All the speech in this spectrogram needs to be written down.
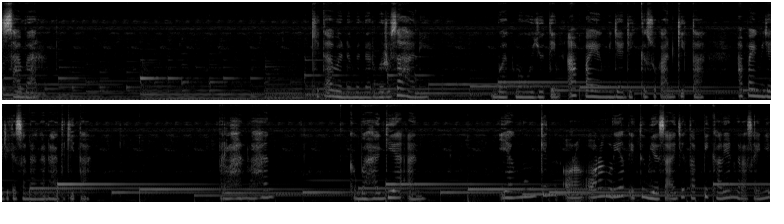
sabar, kita benar-benar berusaha nih buat mewujudin apa yang menjadi kesukaan kita, apa yang menjadi kesenangan hati kita. Perlahan-lahan, kebahagiaan yang mungkin orang-orang lihat itu biasa aja tapi kalian ngerasainnya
